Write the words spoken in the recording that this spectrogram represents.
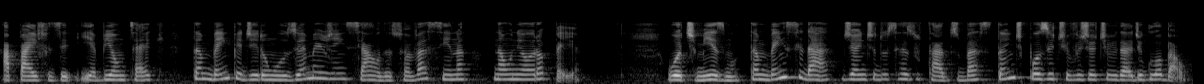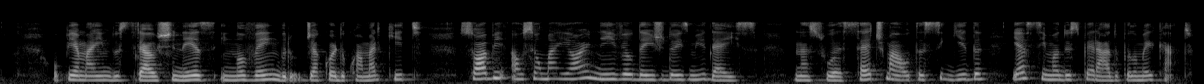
A Pfizer e a BioNTech também pediram uso emergencial da sua vacina na União Europeia. O otimismo também se dá diante dos resultados bastante positivos de atividade global. O PMI industrial chinês, em novembro, de acordo com a Markit, sobe ao seu maior nível desde 2010, na sua sétima alta seguida e acima do esperado pelo mercado.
